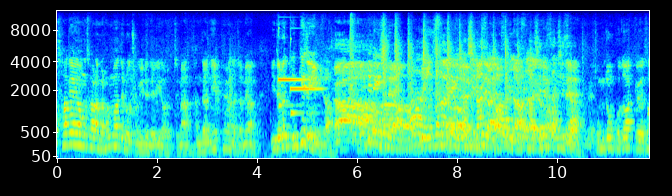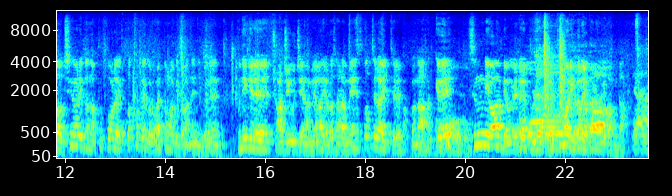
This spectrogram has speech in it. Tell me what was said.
사계형 사람을 한마디로 정의를 내리긴 어렵지만 간단히 표현하자면 이들은 인기쟁이입니다. 아 인기쟁이시네요. 네, 인싸쟁이죠. 지난해요. 맞습니다. 네. 종종 고등학교에서 치어리더나 풋볼의 쿼터백으로 활동하기도 하는 이들은 분위기를 좌지우지하며 여러 사람의 스포트라이트를 받거나 학교의 오. 승리와 명예를 불러오고 팀을 이끄는 역할을 합니다. 야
